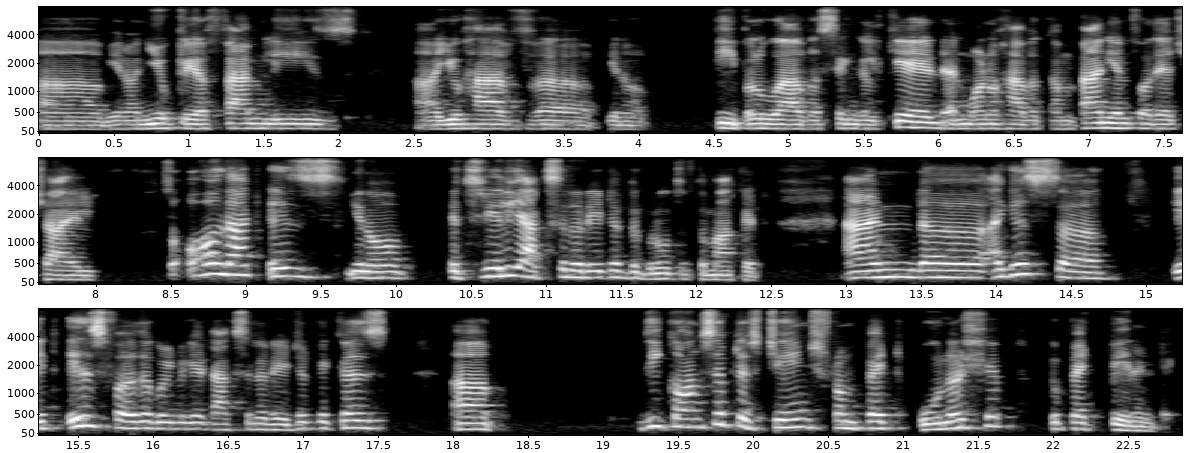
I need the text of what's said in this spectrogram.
um, you know, nuclear families. Uh, you have, uh, you know, people who have a single kid and want to have a companion for their child. So all that is, you know, it's really accelerated the growth of the market. And uh, I guess uh, it is further going to get accelerated because uh, the concept has changed from pet ownership to pet parenting.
